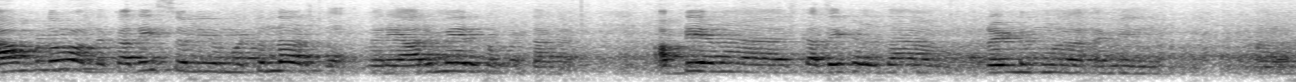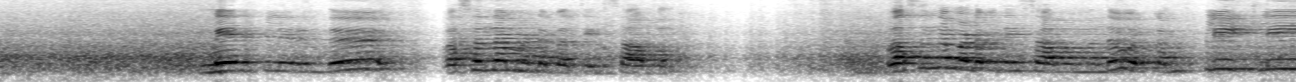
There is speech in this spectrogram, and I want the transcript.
நாமளும் அந்த கதை சொல்லி மட்டும்தான் இருப்போம். வேற யாருமே இருக்க மாட்டாங்க. அப்படியான கதைகள் தான் ரெண்டு மூணு ஐ மீன் மேற்கிலிருந்து வசந்த மண்டபத்தின் சாபம். வசந்த மடபதி சாபம் வந்து ஒரு கம்ப்ளீட்லி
